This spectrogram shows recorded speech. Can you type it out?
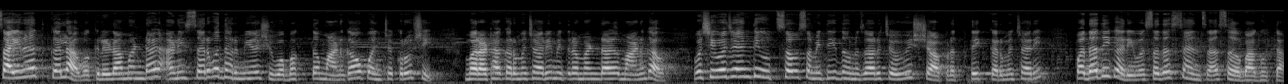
साईनाथ कला व क्रीडा मंडळ आणि सर्व धर्मीय शिवभक्त माणगाव पंचक्रोशी मराठा कर्मचारी मित्रमंडळ माणगाव व शिवजयंती उत्सव समिती दोन हजार चोवीसच्या प्रत्येक कर्मचारी पदाधिकारी व सदस्यांचा सहभाग होता.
